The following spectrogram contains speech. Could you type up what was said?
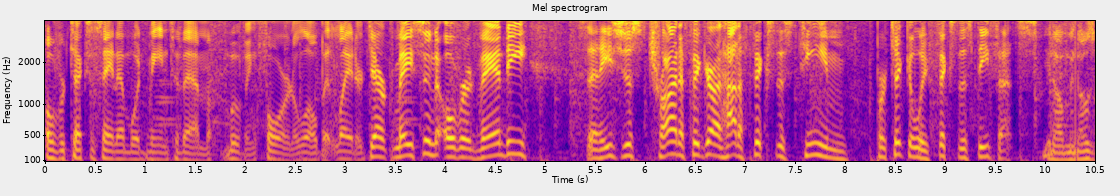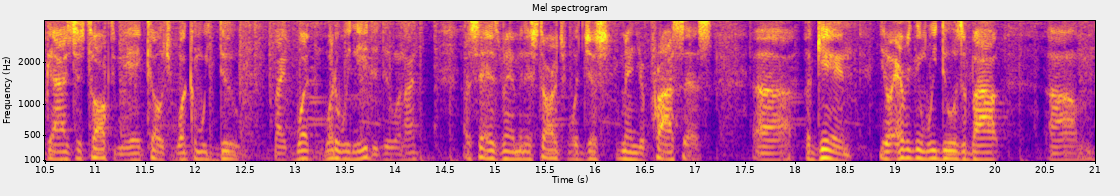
over Texas A&M would mean to them moving forward a little bit later. Derek Mason over at Vandy said he's just trying to figure out how to fix this team, particularly fix this defense. You know, I mean, those guys just talk to me, hey, coach, what can we do? Like, what what do we need to do? And I, I says, man, I mean, it starts with just, man, your process. Uh, again, you know, everything we do is about, um,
